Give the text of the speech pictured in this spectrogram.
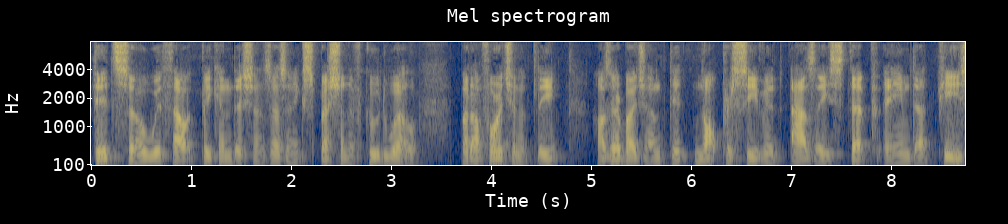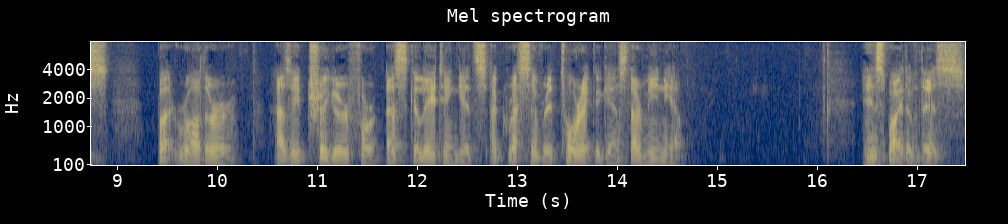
did so without preconditions as an expression of goodwill, but unfortunately, Azerbaijan did not perceive it as a step aimed at peace, but rather as a trigger for escalating its aggressive rhetoric against Armenia. In spite of this,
